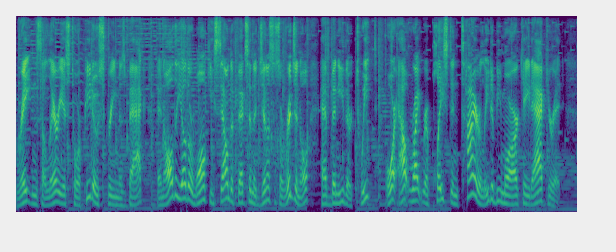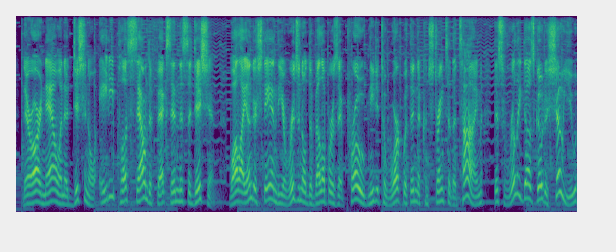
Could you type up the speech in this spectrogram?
Raiden's hilarious torpedo scream is back, and all the other wonky sound effects in the Genesis original have been either tweaked or outright replaced entirely to be more arcade accurate. There are now an additional 80 plus sound effects in this edition. While I understand the original developers at Probe needed to work within the constraints of the time, this really does go to show you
